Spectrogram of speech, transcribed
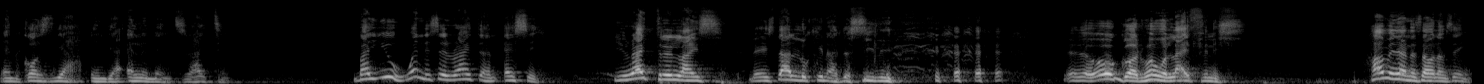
and because they are in their elements writing. But you, when they say write an essay, you write three lines, then you start looking at the ceiling. say, oh God, when will life finish? How many understand what I'm saying?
